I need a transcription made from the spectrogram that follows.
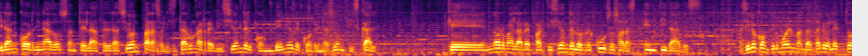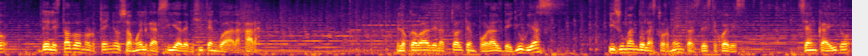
irán coordinados ante la Federación para solicitar una revisión del convenio de coordinación fiscal que norma la repartición de los recursos a las entidades. Así lo confirmó el mandatario electo del estado norteño Samuel García de visita en Guadalajara. En lo que va del actual temporal de lluvias y sumando las tormentas de este jueves, se han caído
